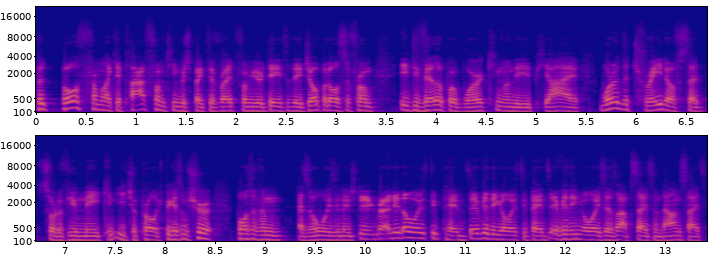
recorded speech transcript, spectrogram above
but both from like a platform team perspective, right, from your day-to-day job, but also from a developer working on the API, what are the trade-offs that sort of you make in each approach? Because I'm sure both of them, as always in engineering, right, it always depends. Everything always depends. Everything always has upsides and downsides.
